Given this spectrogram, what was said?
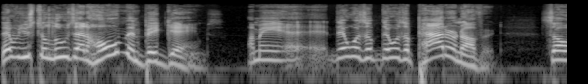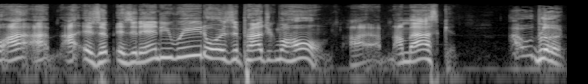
They used to lose at home in big games. I mean, eh, there was a there was a pattern of it. So I, I, I is it is it Andy Reid or is it Patrick Mahomes? I, I'm asking. Look,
